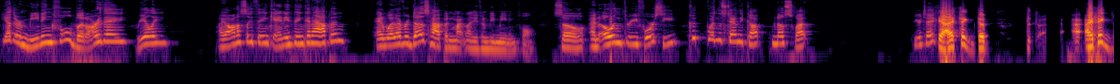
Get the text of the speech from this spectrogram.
yeah, they're meaningful, but are they? Really? I honestly think anything could happen, and whatever does happen might not even be meaningful. So, an 0 3 4 seed could win the Stanley Cup, no sweat. Your take? Yeah, I think that. I I think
